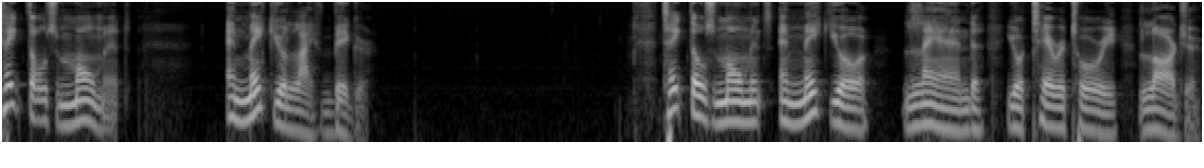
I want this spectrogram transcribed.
Take those moments and make your life bigger. Take those moments and make your land, your territory larger.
